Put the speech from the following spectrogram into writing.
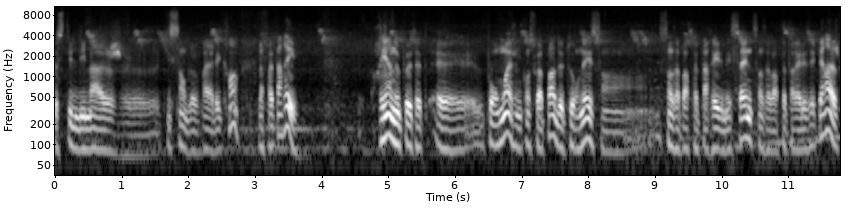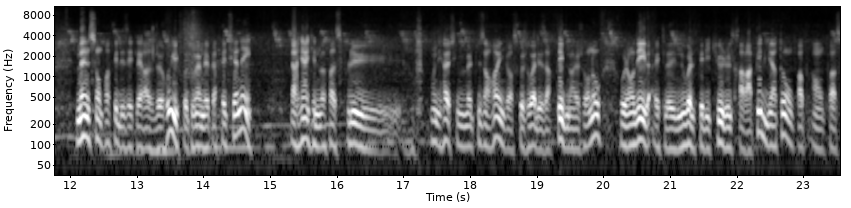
style d'image euh, qui semble vrai à l'écran, la préparer. Rien ne peut être. euh, pour moi, je ne conçois pas de tourner sans, avoir préparé mes scènes, sans avoir préparé les éclairages. Même si on profite des éclairages de rue, il faut tout de même les perfectionner. Il n'y a rien qui ne me fasse plus, on dirait, qui me mette plus en rogne lorsque je vois des articles dans les journaux où l'on dit, avec les nouvelles pellicules ultra rapides, bientôt on, pourra- on pourra se.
